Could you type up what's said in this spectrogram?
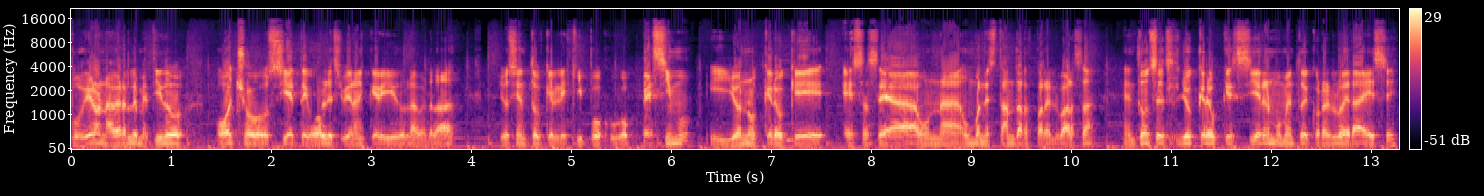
Pudieron haberle metido 8 o 7 goles si hubieran querido, la verdad. Yo siento que el equipo jugó pésimo y yo no creo que esa sea una, un buen estándar para el Barça. Entonces yo creo que si era el momento de correrlo era ese.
